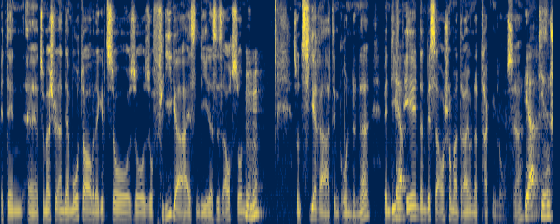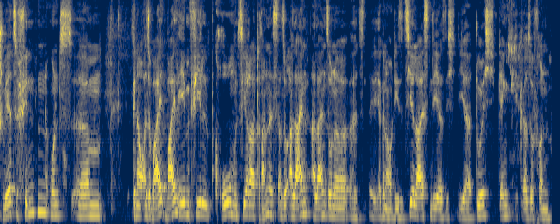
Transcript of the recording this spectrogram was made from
mit den äh, zum Beispiel an der Motorhaube, da gibt's so, so, so Flieger heißen die. Das ist auch so ein, mhm. so ein Zierrad im Grunde. Ne? Wenn die ja. fehlen, dann bist du auch schon mal 300 Tacken los. Ja, ja die sind schwer zu finden und ähm, Genau, also weil, weil eben viel Chrom und Zierrad dran ist, also allein, allein so eine, äh, ja genau, diese Zierleisten, die ja sich, die ja durchgängig, also von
